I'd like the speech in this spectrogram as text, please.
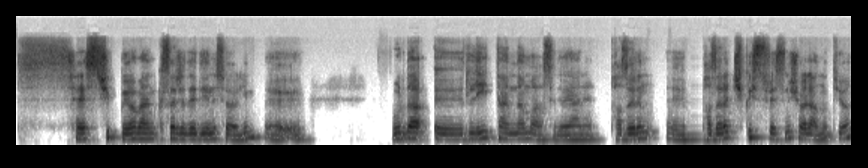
Ses çıkmıyor. Ben kısaca dediğini söyleyeyim. Ee, burada e, lead time'dan bahsediyor. Yani pazarın e, pazara çıkış süresini şöyle anlatıyor.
